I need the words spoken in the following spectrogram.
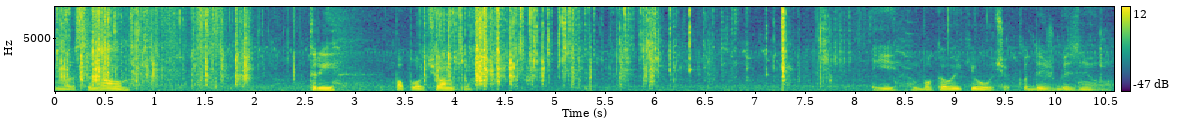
Вот арсеналом. Три поплавчанки і боковий ківочок. Куди ж без нього?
